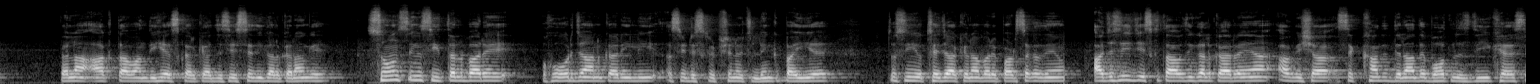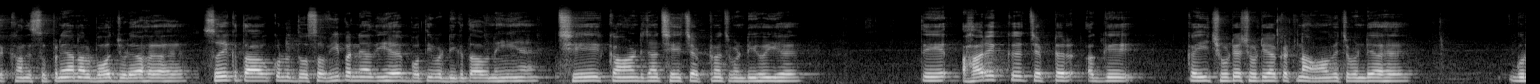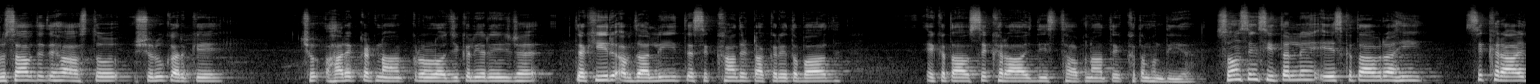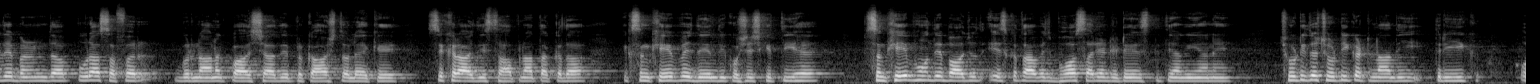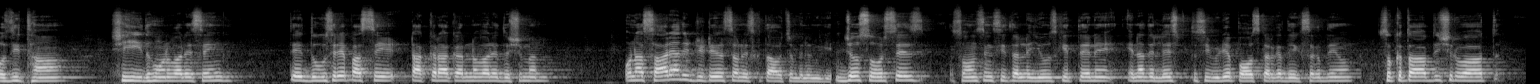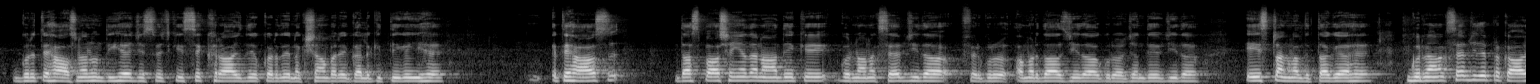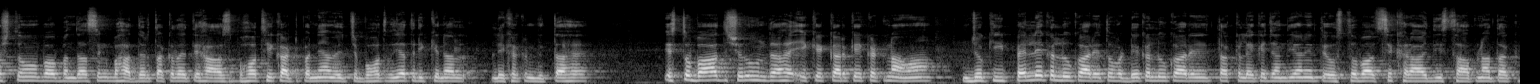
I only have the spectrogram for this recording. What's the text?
ਪਹਿਲਾਂ ਆ ਕਿਤਾਬ ਹੈ, ਇਸ ਕਰਕੇ ਅੱਜ ਅਸੀਂ ਇਸੇ ਦੀ ਗੱਲ ਕਰਾਂਗੇ। ਸੋਹਣ ਸਿੰਘ ਸੀਤਲ ਬਾਰੇ ਹੋਰ ਜਾਣਕਾਰੀ ਲਈ ਅਸੀਂ ਡਿਸਕ੍ਰਿਪਸ਼ਨ ਵਿੱਚ ਲਿੰਕ ਪਾਈ ਹੈ। ਤੁਸੀਂ ਉੱਥੇ ਜਾ ਕੇ ਉਹਨਾਂ ਬਾਰੇ ਪੜ੍ਹ ਸਕਦੇ ਹੋ। ਅੱਜ ਅਸੀਂ ਜਿਸ ਕਿਤਾਬ ਦੀ ਗੱਲ ਕਰ ਰਹੇ ਹਾਂ ਆ ਵਿਸ਼ਾ ਸਿੱਖਾਂ ਦੇ ਦਿਲਾਂ ਦੇ ਬਹੁਤ ਨਜ਼ਦੀਕ ਹੈ, ਸਿੱਖਾਂ ਦੇ ਸੁਪਨਿਆਂ ਨਾਲ ਬਹੁਤ ਜੁੜਿਆ ਹੋਇਆ ਹੈ। ਸੋ ਇਹ ਕਿਤਾਬ ਕੁੱਲ 220 ਪੰਨਿਆਂ ਦੀ ਹੈ, ਬਹੁਤੀ ਵੱਡੀ ਕਿਤਾਬ ਨਹੀਂ ਹੈ। 6 ਕਾਂਡ ਜਾਂ 6 ਚੈਪਟਰਾਂ 'ਚ ਵੰਡੀ ਹੋਈ ਹੈ। ਤੇ ਹਰ ਇੱਕ ਚੈਪਟਰ ਅੱਗੇ ਕਈ ਛੋਟੀਆਂ-ਛੋਟੀਆਂ ਘਟਨਾਵਾਂ ਵਿੱਚ ਵੰਡਿਆ ਹੈ। ਗੁਰੂ ਸਾਹਿਬ ਦੇ ਇਤਿਹਾਸ ਤੋਂ ਸ਼ੁਰੂ ਕਰਕੇ ਛੋ- ਹਰ ਇੱਕ ਘਟਨਾ ਕ੍ਰੋਨੋਲੋਜੀਕਲੀ ਅਰੇਂਜਡ ਹੈ ਤੇ ਅਖੀਰ ਅਬਦਾਲੀ ਤੇ ਸਿੱਖਾਂ ਦੇ ਟੱਕਰੇ ਤੋਂ ਬਾਅਦ ਇਹ ਕਿਤਾਬ ਸਿੱਖ ਰਾਜ ਦੀ ਸਥਾਪਨਾ ਤੇ ਖਤਮ ਹੁੰਦੀ ਹੈ। ਸੋਹਣ ਸਿੰਘ ਸੀਤਲ ਨੇ ਇਸ ਕਿਤਾਬ ਰਾਹੀਂ ਸਿੱਖ ਰਾਜ ਦੇ ਬਣਨ ਦਾ ਪੂਰਾ ਸਫ਼ਰ ਗੁਰੂ ਨਾਨਕ ਪਾਤਸ਼ਾਹ ਦੇ ਪ੍ਰਕਾਸ਼ ਤੋਂ ਲੈ ਕੇ ਸਿੱਖ ਰਾਜ ਦੀ ਸਥਾਪਨਾ ਤੱਕ ਦਾ ਇੱਕ ਸੰਖੇਪ ਵਿੱਚ ਦੇਣ ਦੀ ਕੋਸ਼ਿਸ਼ ਕੀਤੀ ਹੈ। ਸੰਖੇਪ ਹੋਣ ਦੇ ਬਾਵਜੂਦ ਇਸ ਕਿਤਾਬ ਵਿੱਚ ਬਹੁਤ ਸਾਰੀਆਂ ਡਿਟੇਲਸ ਦਿੱਤੀਆਂ ਗਈਆਂ ਨੇ। ਛੋਟੀ ਤੋਂ ਛੋਟੀ ਘਟਨਾ ਦੀ ਤਰੀਕ ਉਸ ਦੀ ਥਾਂ, ਸ਼ਹੀਦ ਹੋਣ ਵਾਲੇ ਸਿੰਘ ਤੇ ਦੂਸਰੇ ਪਾਸੇ ਟਾਕਰਾ ਕਰਨ ਵਾਲੇ ਦੁਸ਼ਮਣ, ਉਹਨਾਂ ਸਾਰਿਆਂ ਦੀ ਡਿਟੇਲਸ ਤੁਹਾਨੂੰ ਇਸ ਕਿਤਾਬ 'ਚ ਮਿਲਣਗੀ ਜੋ ਸੋਰਸਸ ਸੋਹਣ ਸਿੰਘ ਸੀਤਲ ਨੇ ਯੂਜ਼ ਕੀਤੇ ਨੇ, ਇਹਨਾਂ ਦੀ ਲਿਸਟ ਤੁਸੀਂ ਵੀਡੀਓ ਪੌਜ਼ ਕਰਕੇ ਦੇਖ ਸਕਦੇ ਹੋ। ਸੋ ਕਿਤਾਬ ਦੀ ਸ਼ੁਰੂਆਤ ਗੁਰ ਇਤਿਹਾਸ ਨਾਲ ਹੁੰਦੀ ਹੈ, ਜਿਸ ਵਿੱਚ ਕਿ ਸਿੱਖ ਰਾਜ ਦੇ ਉਕਰ ਦੇ ਨਕਸ਼ਾਂ ਬਾਰੇ ਗੱਲ ਕੀਤੀ ਗਈ ਹੈ। ਇਤਿਹਾਸ 10 ਪਾਤਸ਼ਾਹੀਆਂ ਦਾ ਨਾਮ ਦੇ ਕੇ ਗੁਰੂ ਨਾਨਕ ਸਾਹਿਬ ਜੀ ਦਾ, ਫਿਰ ਗੁਰੂ ਅਮਰਦਾਸ ਜੀ ਦਾ, ਗੁਰੂ ਅਰਜਨ ਦੇਵ ਜੀ ਦਾ ਇਸ ਢੰਗ ਨਾਲ ਦਿੱਤਾ ਗਿਆ ਹੈ। ਗੁਰੂ ਨਾਨਕ ਸਾਹਿਬ ਜੀ ਦੇ ਪ੍ਰਕਾਸ਼ ਤੋਂ ਬਾਬਾ ਬੰਦਾ ਸਿੰਘ ਬਹਾਦਰ ਤੱਕ ਦਾ ਇਤਿਹਾਸ ਬਹੁਤ ਹੀ ਘੱਟ ਪੰਨਿਆਂ ਵਿੱਚ ਬਹੁਤ ਵਧੀਆ ਤਰੀਕੇ ਨਾਲ ਲੇਖਕ ਨੇ ਦਿੱਤਾ ਹੈ। ਇਸ ਤੋਂ ਬਾਅਦ ਸ਼ੁਰੂ ਹੁੰਦਾ ਹੈ ਇੱਕ ਇੱਕ ਕਰਕੇ ਘਟਨਾਵਾਂ ਜੋ ਕਿ ਪਹਿਲੇ ਘੱਲੂਘਾਰੇ ਤੋਂ ਵੱਡੇ ਘੱਲੂਘਾਰੇ ਤੱਕ ਲੈ ਕੇ ਜਾਂਦੀਆਂ ਨੇ ਤੇ ਉਸ ਤੋਂ ਬਾਅਦ ਸਿੱਖ ਰਾਜ ਦੀ ਸਥਾਪਨਾ ਤੱਕ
